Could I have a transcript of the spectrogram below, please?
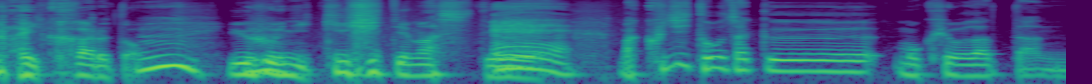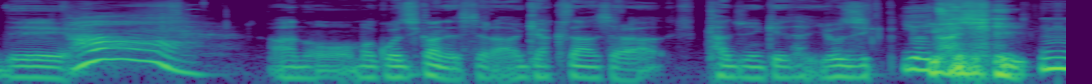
ぐらいかかるとん。いうふうに聞いてまして、ええ。まあ、9時到着目標だったんではああの、まあ、5時間でしたら逆算したら単純に計算4時4 4時時。うん。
